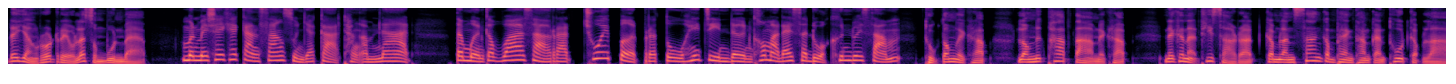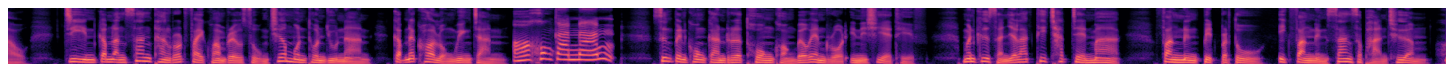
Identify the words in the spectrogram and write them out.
ได้อย่างรวดเร็วและสมบูรณ์แบบ มันไม่ใช่แค่การสร้างสุญญากาศทางอำนาจ แต่เหมือนกับว่าสหรัฐช่วยเปิดประตูให้จีนเดินเข้ามาได้สะดวกขึ้นด้วยซ้ำถูกต้องเลยครับ ลองนึกภาพตามนะครับ ในขณะที่สหรัฐกำลังสร้างกำแพงทางการทูตกับลาว จีนกำลังสร้างทางรถไฟความเร็วสูงเชื่อมมณฑลยูนาน กับนครหลวงเวียงจันทร์อ๋อโครงการนั้น ซึ่งเป็นโครงการเรือธงของ Belt and Road Initiative มันคือสัญลักษณ์ที่ชัดเจนมาก ฝั่งหนึ่งปิดประตู อีกฝั่งหนึ่งสร้างสะพานเชื่อม โห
